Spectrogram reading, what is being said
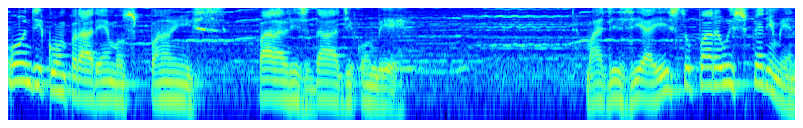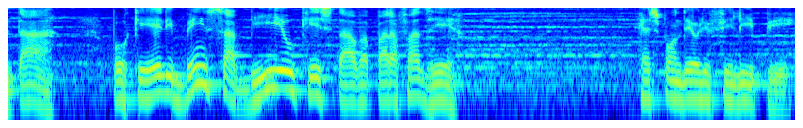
Onde compraremos pães para lhes dar de comer? Mas dizia isto para o experimentar, porque ele bem sabia o que estava para fazer. Respondeu-lhe Filipe:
